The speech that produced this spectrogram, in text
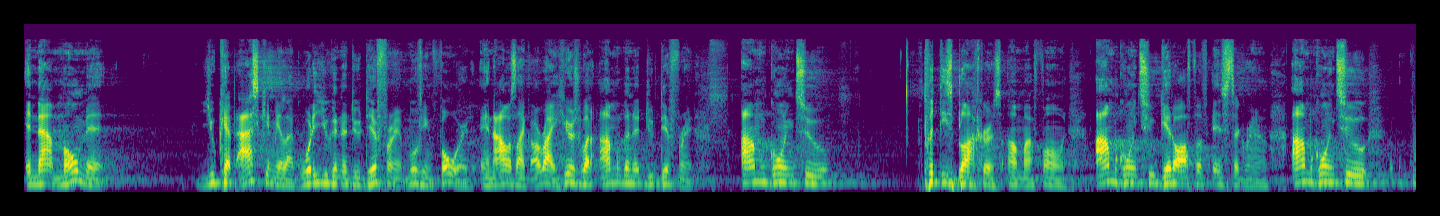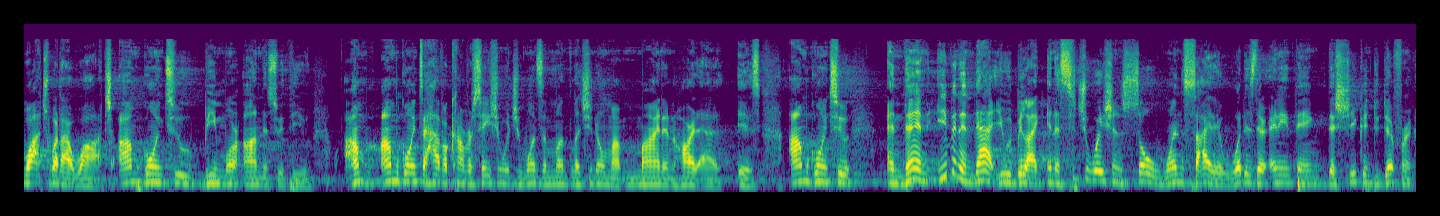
In that moment, you kept asking me, like, what are you gonna do different moving forward? And I was like, all right, here's what I'm gonna do different. I'm going to put these blockers on my phone. I'm going to get off of Instagram. I'm going to watch what I watch. I'm going to be more honest with you. I'm, I'm going to have a conversation with you once a month, let you know my mind and heart is. I'm going to, and then even in that, you would be like, in a situation so one sided, what is there anything that she can do different?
